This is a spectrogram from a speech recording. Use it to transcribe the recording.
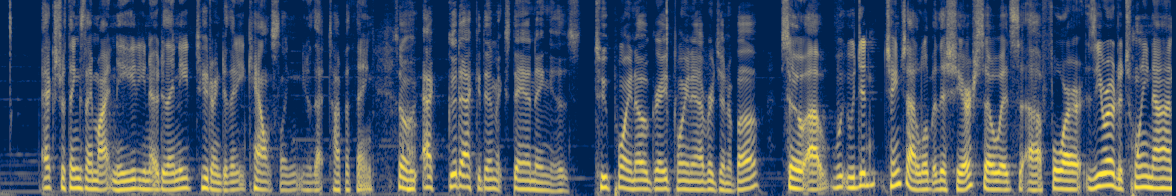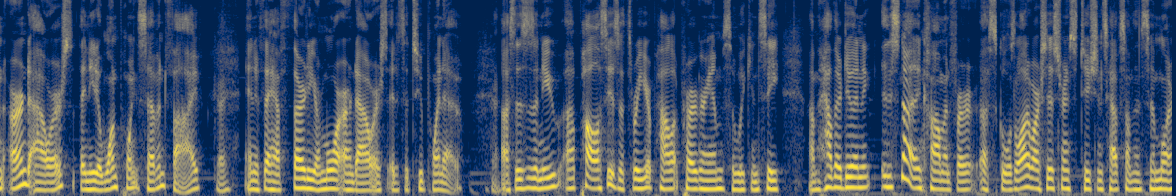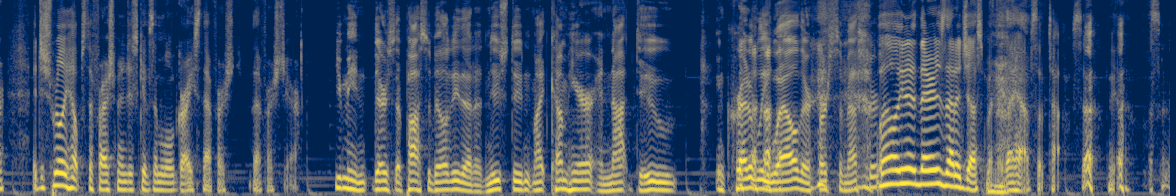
extra things they might need. You know, do they need tutoring? Do they need counseling? You know, that type of thing. So, uh, ac- good academic standing is 2.0 grade point average and above? So uh, we, we, did change that a little bit this year. So it's uh, for zero to 29 earned hours, they need a 1.75. Okay. And if they have 30 or more earned hours, it's a 2.0. Okay. Uh, so this is a new uh, policy. It's a three-year pilot program, so we can see um, how they're doing. It's not uncommon for uh, schools. A lot of our sister institutions have something similar. It just really helps the freshmen. It Just gives them a little grace that first that first year. You mean there's a possibility that a new student might come here and not do incredibly well their first semester? Well, you know, there is that adjustment that they have sometimes. So, yeah. So,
